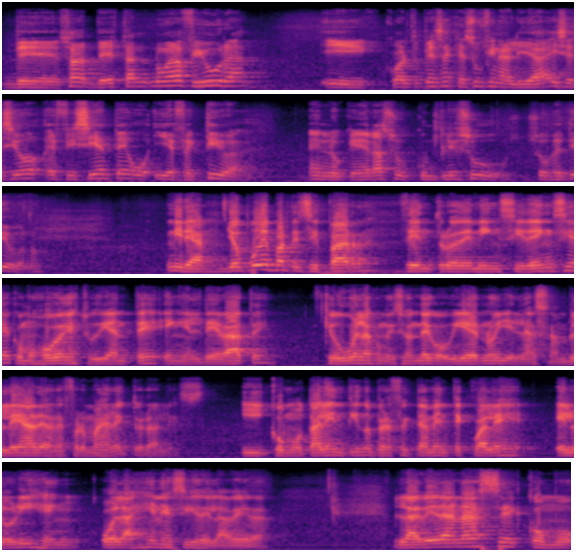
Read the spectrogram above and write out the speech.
de, o sea, de esta nueva figura y cuál tú piensas que es su finalidad y si ha sido eficiente y efectiva en lo que era su, cumplir su, su objetivo? ¿no? Mira, yo pude participar dentro de mi incidencia como joven estudiante en el debate que hubo en la Comisión de Gobierno y en la Asamblea de las Reformas Electorales. Y como tal entiendo perfectamente cuál es el origen o la génesis de la veda. La veda nace como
